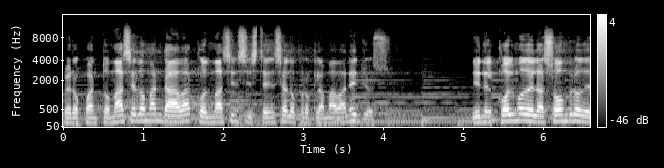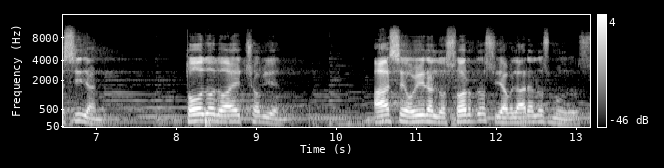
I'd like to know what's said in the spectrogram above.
pero cuanto más se lo mandaba, con más insistencia lo proclamaban ellos. Y en el colmo del asombro decían, todo lo ha hecho bien, hace oír a los sordos y hablar a los mudos.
